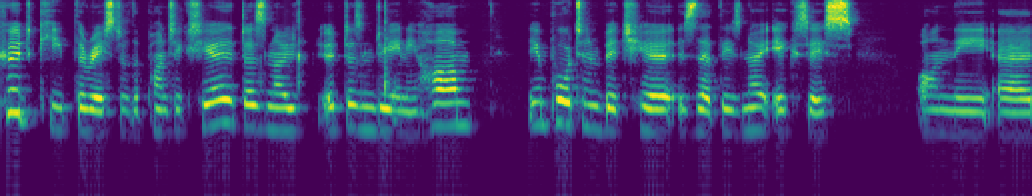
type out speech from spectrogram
could keep the rest of the pontics here. It does no, it doesn't do any harm. The important bit here is that there's no excess on the uh,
